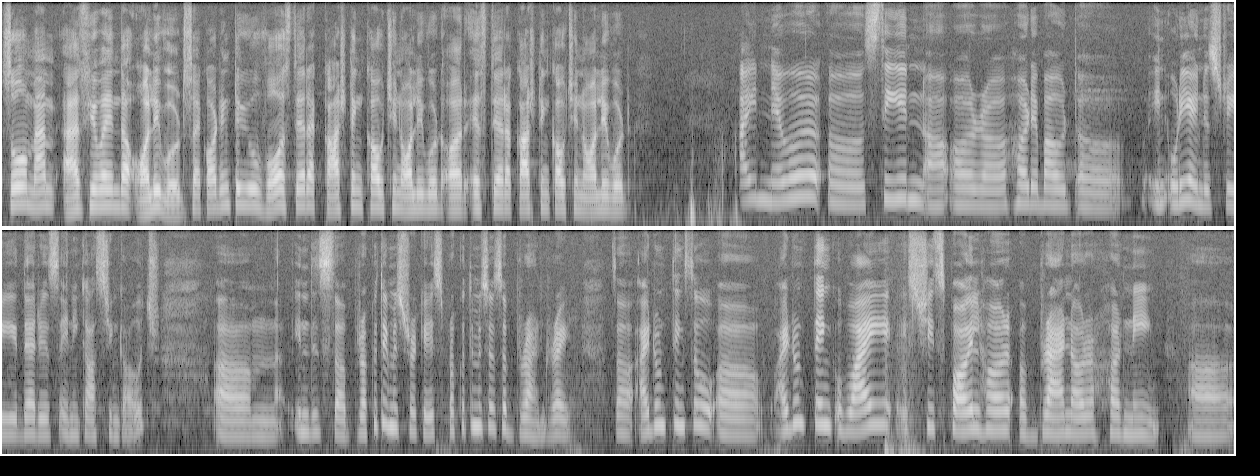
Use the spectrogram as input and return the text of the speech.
So, ma'am, as you were in the Ollywood, so according to you, was there a casting couch in Ollywood, or is there a casting couch in Ollywood? I never uh, seen uh, or uh, heard about in Odia industry there is any casting couch. Um, in this uh, Prakriti Mishra case, Prakriti Mishra is a brand, right? So I don't think so. Uh, I don't think why she spoil her uh, brand or her name uh,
